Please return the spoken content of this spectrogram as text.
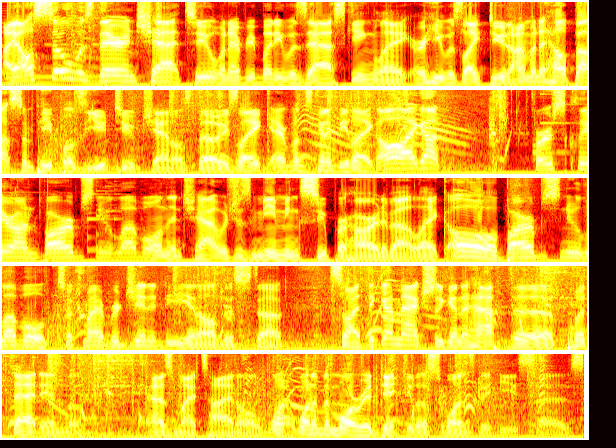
I also was there in chat too when everybody was asking, like, or he was like, dude, I'm gonna help out some people's YouTube channels though. He's like, everyone's gonna be like, oh, I got first clear on Barb's new level, and then chat was just memeing super hard about like, oh, Barb's new level took my virginity and all this stuff. So I think I'm actually gonna have to put that in the as my title. One, one of the more ridiculous ones that he says.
